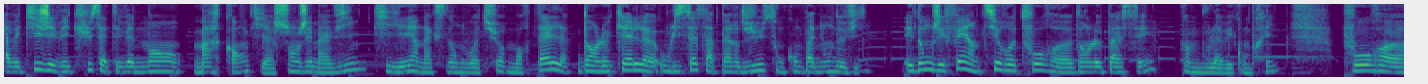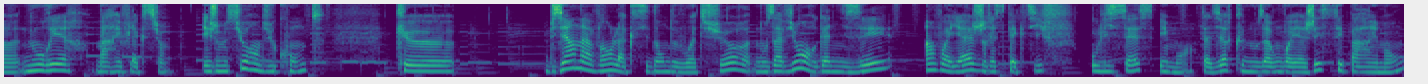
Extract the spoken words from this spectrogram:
avec qui j'ai vécu cet événement marquant qui a changé ma vie, qui est un accident de voiture mortel dans lequel Ulysses a perdu son compagnon de vie. Et donc j'ai fait un petit retour euh, dans le passé, comme vous l'avez compris, pour euh, nourrir ma réflexion. Et je me suis rendu compte que bien avant l'accident de voiture, nous avions organisé un voyage respectif, Ulysses et moi. C'est-à-dire que nous avons voyagé séparément.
